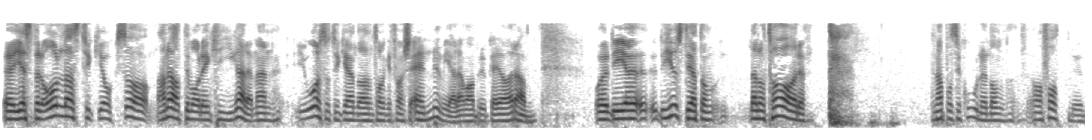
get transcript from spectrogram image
Eh, Jesper Ollas tycker jag också, han har alltid varit en krigare, men i år så tycker jag ändå att han tagit för sig ännu mer än vad han brukar göra. Mm. Och det är, det är just det att de, när de tar den här positionen de har fått nu,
